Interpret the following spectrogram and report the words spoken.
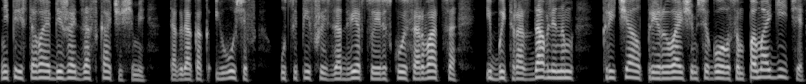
не переставая бежать за скачущими — тогда как Иосиф, уцепившись за дверцу и рискуя сорваться и быть раздавленным, кричал прерывающимся голосом «Помогите!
